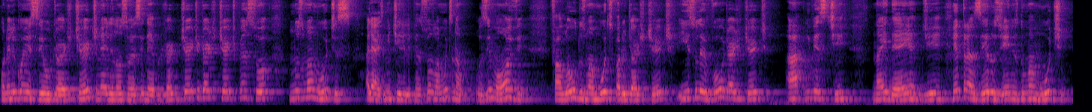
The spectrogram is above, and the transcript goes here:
quando ele conheceu o George Church, né, ele lançou essa ideia para o George Church, o George Church pensou nos mamutes. Aliás, mentira, ele pensou nos mamutes não. O Zimov falou dos mamutes para o George Church e isso levou o George Church a investir na ideia de retrazer os genes do mamute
